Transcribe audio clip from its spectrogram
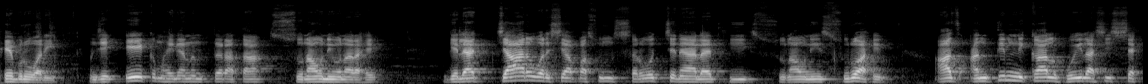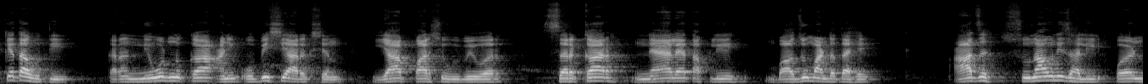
फेब्रुवारी. म्हणजे एक महिन्यानंतर आता सुनावणी होणार आहे. गेल्या चार वर्षापासून सर्वोच्च न्यायालयात ही सुनावणी सुरू आहे. आज अंतिम निकाल होईल अशी शक्यता होती कारण निवडणुका आणि ओबीसी आरक्षण या पार्श्वभूमीवर सरकार न्यायालयात आपली बाजू मांडत आहे. आज सुनावणी झाली पण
